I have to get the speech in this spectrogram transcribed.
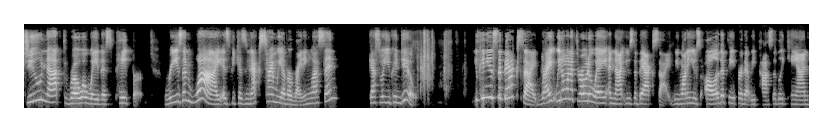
do not throw away this paper. Reason why is because next time we have a writing lesson, guess what you can do? You can side, right? We don't want to throw it away and not use the back side. We want to use all of the paper that we possibly can.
